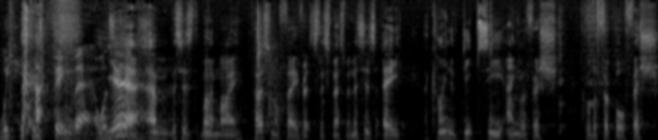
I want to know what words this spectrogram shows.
weird thing there. What's yeah, this? Um, this is one of my personal favourites, this specimen. This is a, a kind of deep sea anglerfish called a football fish.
